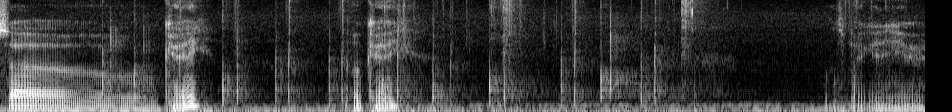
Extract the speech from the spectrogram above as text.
So, okay. Okay. What's back in here?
